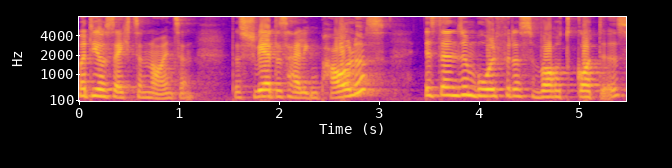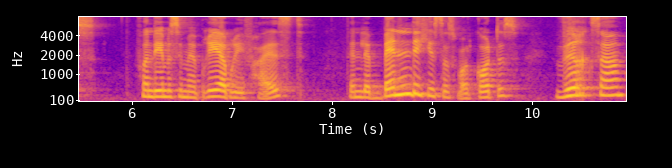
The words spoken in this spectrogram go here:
Matthäus 16, 19. Das Schwert des heiligen Paulus ist ein Symbol für das Wort Gottes, von dem es im Hebräerbrief heißt, denn lebendig ist das Wort Gottes, wirksam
